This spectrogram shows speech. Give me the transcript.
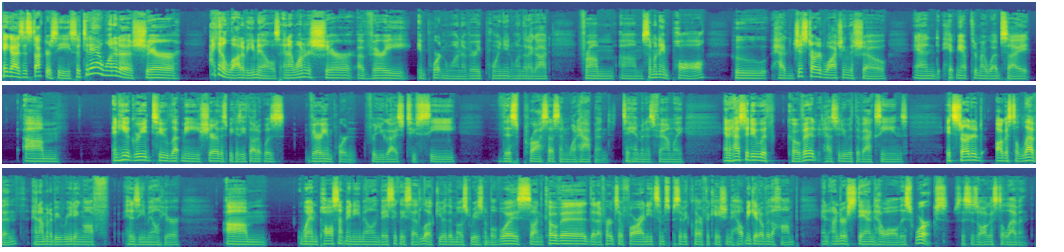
Hey guys, it's Dr. Z. So today I wanted to share, I get a lot of emails, and I wanted to share a very important one, a very poignant one that I got from um, someone named Paul who had just started watching the show and hit me up through my website. Um, and he agreed to let me share this because he thought it was very important for you guys to see this process and what happened to him and his family. And it has to do with COVID, it has to do with the vaccines. It started August 11th, and I'm going to be reading off his email here. Um, when Paul sent me an email and basically said, Look, you're the most reasonable voice on COVID that I've heard so far. I need some specific clarification to help me get over the hump and understand how all this works. So, this is August 11th.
